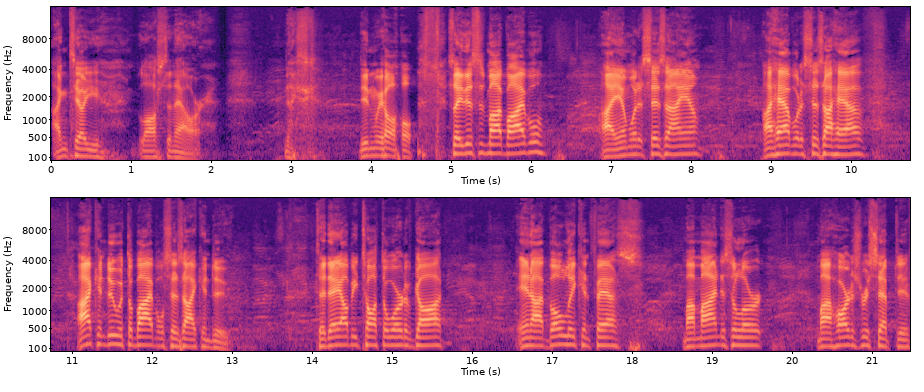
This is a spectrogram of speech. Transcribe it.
I can tell you, lost an hour. Didn't we all? Say, This is my Bible. I am what it says I am. I have what it says I have. I can do what the Bible says I can do. Today I'll be taught the Word of God, and I boldly confess my mind is alert, my heart is receptive,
